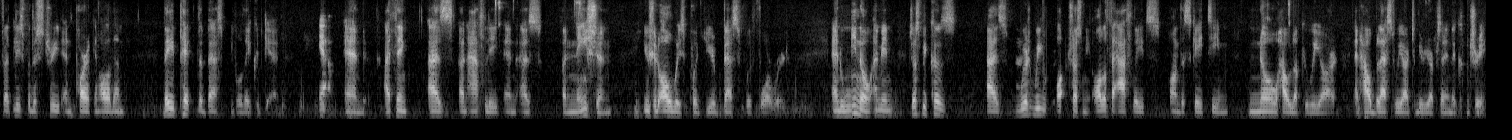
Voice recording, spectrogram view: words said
for, at least for the street and park and all of them, they picked the best people they could get. Yeah. And I think as an athlete and as a nation, you should always put your best foot forward. And we know, I mean, just because as we're, we trust me, all of the athletes on the skate team know how lucky we are and how blessed we are to be representing the country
